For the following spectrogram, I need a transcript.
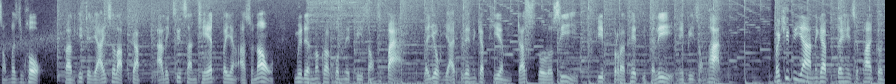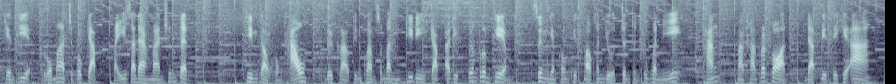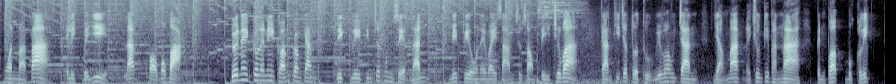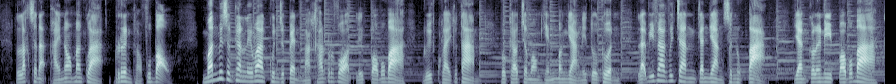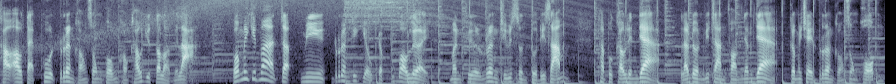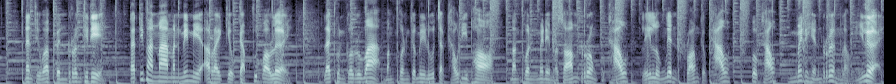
2016 ก่อนที่จะย้ายสลับกับอเล็กซิสซันเชสไปยังอาร์เซนอลเมื่อเดือนมกราคมในปี 2018 และโยกย้ายไปเล่นให้กับทีมจัสโตโลซีที่ประเทศอิตาลีในปี 2000มาคิติยานนะครับได้ให้สัมภาษณ์ก่อนเกมที่โรม่าจะพบกับไปแสดงแมนชุนเต็ดทีมเก่าของเขาโดยกล่าวถึงความสัมพันธ์ที่ดีกับอดีตเพื่อนร่วมทีมซึ่งยังคงติดต่อกันอยู่จนถึงทุกวันนี้ ทั้งมาคาร์บรัดฟอร์ดดับบิดตีเคอาร์ฮวนมาตาเอลิกเบยี่ และปอบอบา โดยในกรณีของกองกลางดีกรีทีมชาติฝรั่งเศสนั้นมิฟิลในวัย 32 ปี ชื่อว่า การที่เจ้าตัวถูกวิพากษ์วิจารณ์อย่างมากในช่วงที่ผ่านมา เป็นเพราะบุคลิก ลักษณะภายนอกมากกว่าเรื่องของฟุตบอลมันไม่สำคัญเลยว่าคุณจะเป็นมาคาร์รฟอร์ดหรือปอบบาหรือใครก็ตาม พวกเขาจะมองเห็นบางอย่างในตัวคุณ และวิพากษ์วิจารณ์กันอย่างสนุกปาก อย่างกรณีปอบบาเขาเอาแต่พูดเรื่องของทรงผมของเขาอยู่ตลอดเวลา ผมไม่คิดว่าจะมีเรื่องที่เกี่ยวกับฟุตบอลเลย มันคือเรื่องชีวิตส่วนตัวที่ซ้ำถ้าพวกเขาเล่นแย่ แล้วโดนวิจารณ์ฟอร์มย่ำแย่ก็ไม่ใช่เรื่องของทรงผม นั่นถือว่าเป็นเรื่องที่ดี แต่ที่ผ่านมามันไม่มีอะไรเกี่ยวกับฟุตบอลเลย และคุณก็รู้ว่าบางคนก็ไม่รู้จักเขาดีพอ บางคนไม่ได้มาซ้อมร่วมกับเขา หรือลงเล่นพร้อมกับเขา พวกเขาไม่ได้เห็นเรื่องเหล่านี้เลย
